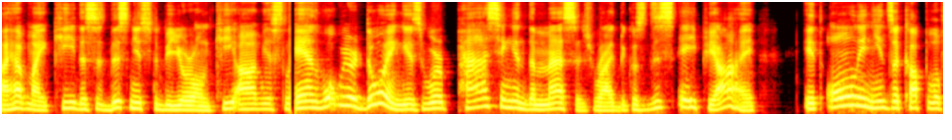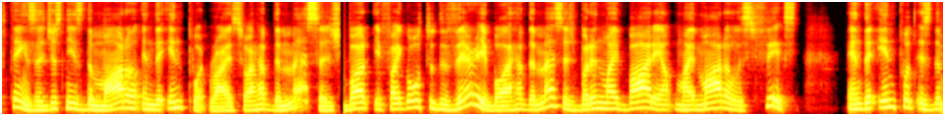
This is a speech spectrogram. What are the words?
I have my key. This is this needs to be your own key, obviously. And what we're doing is we're passing in the message, right? Because this API, it only needs a couple of things. It just needs the model and the input, right? So I have the message, but if I go to the variable, I have the message, but in my body, uh, my model is fixed and the input is the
